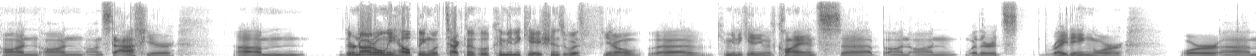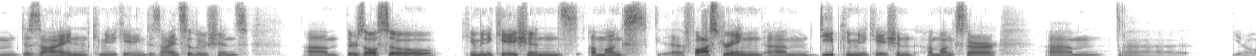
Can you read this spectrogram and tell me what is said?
on on on staff here, um, they're not only helping with technical communications, with you know uh, communicating with clients uh, on on whether it's writing or or um, design, communicating design solutions. Um, there's also communications amongst uh, fostering um, deep communication amongst our um, uh, you know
